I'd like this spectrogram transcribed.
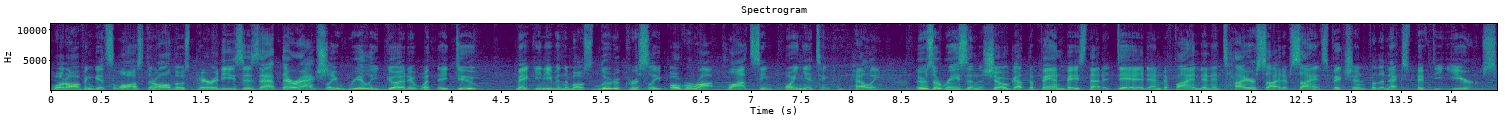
What often gets lost in all those parodies is that they're actually really good at what they do, making even the most ludicrously overwrought plots seem poignant and compelling. There's a reason the show got the fan base that it did and defined an entire side of science fiction for the next 50 years.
